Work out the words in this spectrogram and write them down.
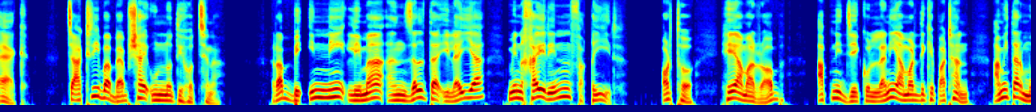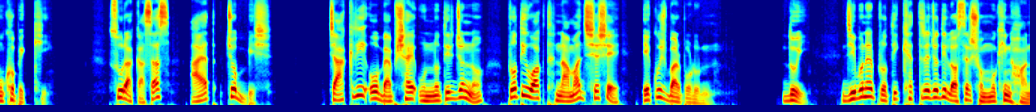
এক চাকরি বা ব্যবসায় উন্নতি হচ্ছে না। রব্বি ইন্নি লিমা আনজলতা ইলাইয়া মিন খাইরিন ফকির। অর্থ, হে আমার রব, আপনি যে কল্যাণী আমার দিকে পাঠান, আমি তার মুখপেক্ষী। সুরা কাসাস, আয়াত চব্বিশ। চাকরি ও ব্যবসায় উন্নতির জন্য প্রতি ওয়াক্ত নামাজ শেষে একুশ বার পড়ুন। দুই, জীবনের প্রতি ক্ষেত্রে যদি লসের সম্মুখীন হন,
